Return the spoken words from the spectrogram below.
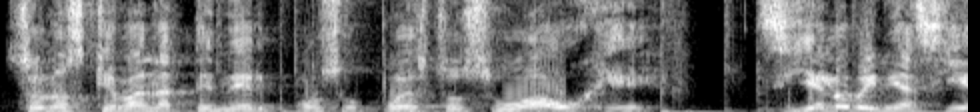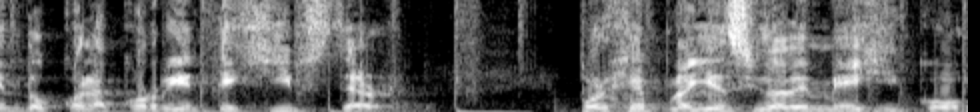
son los que van a tener, por supuesto, su auge. Si ya lo venía haciendo con la corriente hipster, por ejemplo, allá en Ciudad de México,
